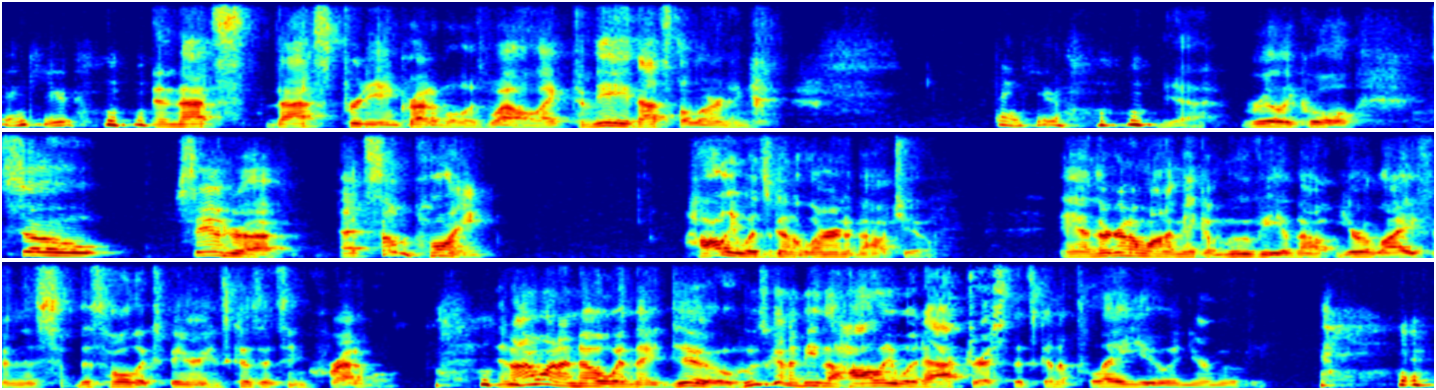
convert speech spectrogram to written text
Thank you. And that's that's pretty incredible as well. Like to me that's the learning. Thank you. Yeah really cool. So sandra at some point hollywood's going to learn about you and they're going to want to make a movie about your life and this this whole experience because it's incredible. and I want to know when they do, who's going to be the Hollywood actress that's going to play you in your movie?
